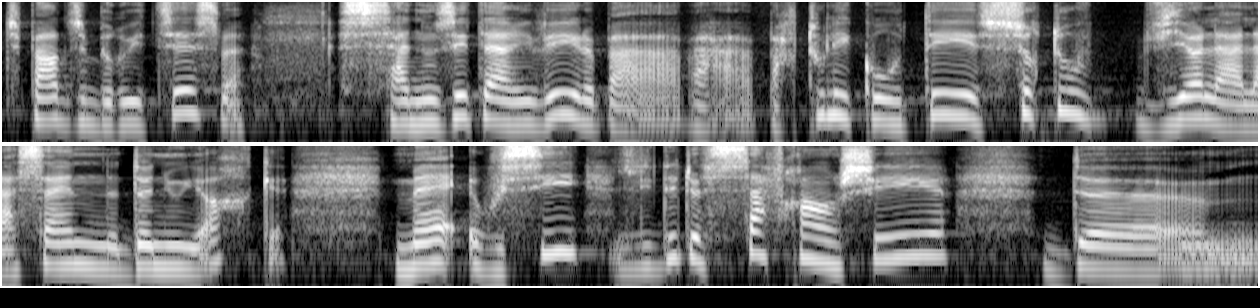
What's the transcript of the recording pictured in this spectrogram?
Tu parles du bruitisme. Ça nous est arrivé par, tous les côtés, surtout via la, scène de New York, mais aussi l'idée de s'affranchir, de,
